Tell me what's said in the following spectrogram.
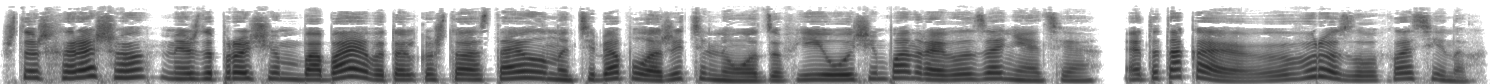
«Что ж, хорошо. Между прочим, Бабаева только что оставила на тебя положительный отзыв. Ей очень понравилось занятие. Это такая, в розовых лосинах».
